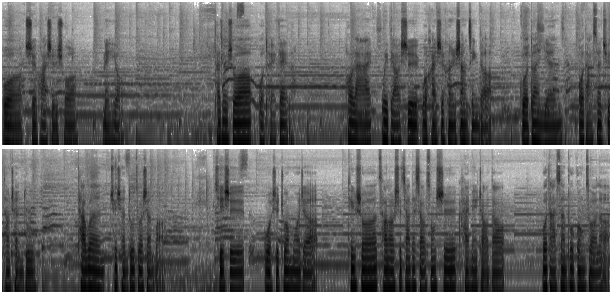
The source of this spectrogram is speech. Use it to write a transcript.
我实话实说，没有。他就说我颓废了。后来为表示我还是很上进的，果断言我打算去趟成都。他问去成都做什么？其实我是捉摸着，听说曹老师家的小松狮还没找到，我打算不工作了，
